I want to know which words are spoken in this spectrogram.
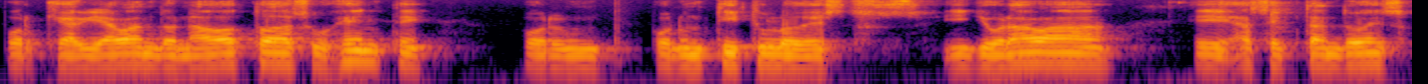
porque había abandonado a toda su gente por un, por un título de estos y lloraba eh, aceptando eso.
